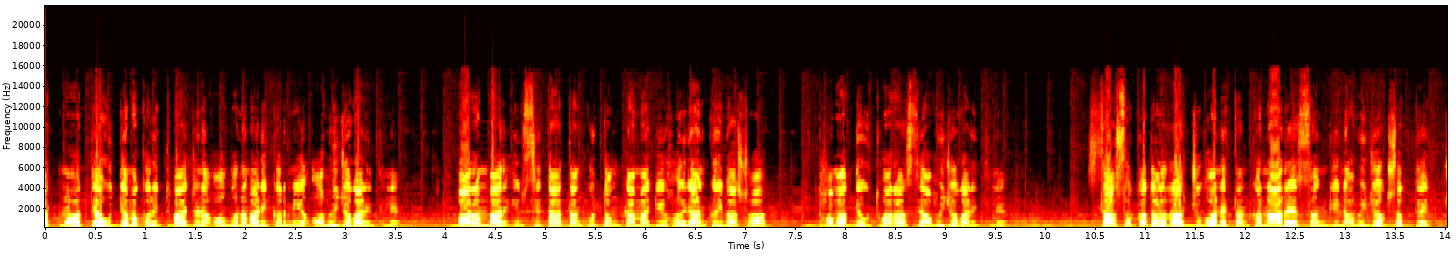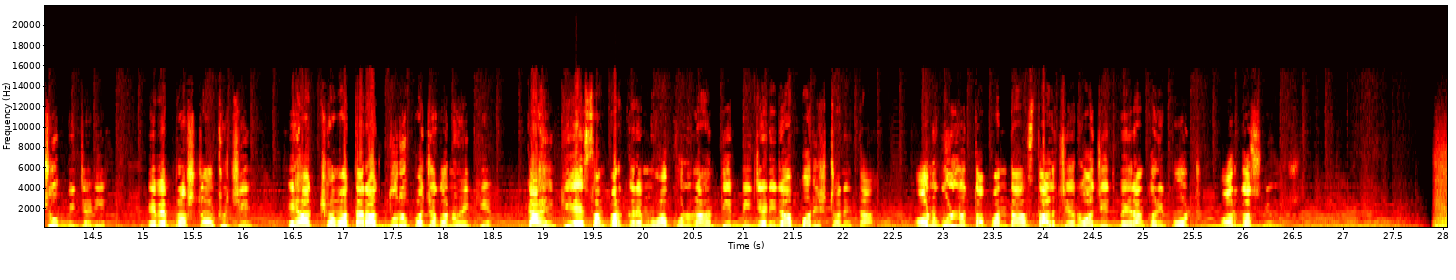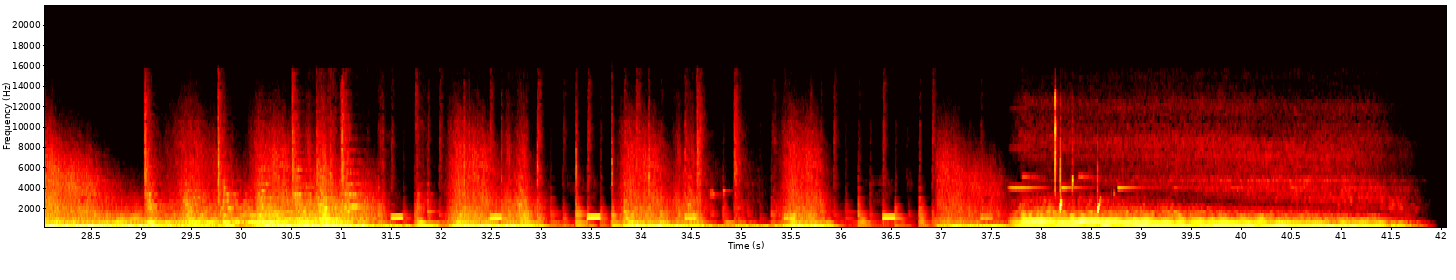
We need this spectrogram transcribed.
ଆତ୍ମହତ୍ୟା ଉଦ୍ୟମ କରିଥିବା ଜଣେ ଅଙ୍ଗନବାଡ଼ି କର୍ମୀ ଅଭିଯୋଗ ଆଣିଥିଲେ ବାରମ୍ବାର ଇପ୍ସିତା ତାଙ୍କୁ ଟଙ୍କା ମାଗି ହଇରାଣ କରିବା ସହ ଧମକ ଦେଉଥିବାର ସେ ଅଭିଯୋଗ ଆଣିଥିଲେ ଶାସକ ଦଳର ଯୁବ ନେତାଙ୍କ ନାଁରେ ସଙ୍ଗୀନ ଅଭିଯୋଗ ସତ୍ତ୍ୱେ ଚୁପ୍ ବିଜେଡି এবে প্রশ্ন উঠুଛି ଏହା କ୍ଷମତାର ଦୁରୁପଯୋଗ ନୁହେଁ କି କାହିଁକି ଏ ସମ୍ପର୍କରେ ମୁହଁ ଖୋଲୁନାହାନ୍ତି ବିଜେଡିର ବରିଷ୍ଠ ନେତା ଅନୁଗୁଳରୁ ତପନ ଦାସ ତାଳଚେରରୁ ଅଜିତ ବେହେରାଙ୍କ ରିପୋର୍ଟ ଅର୍ଗସ୍ ନ୍ୟୁଜ୍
